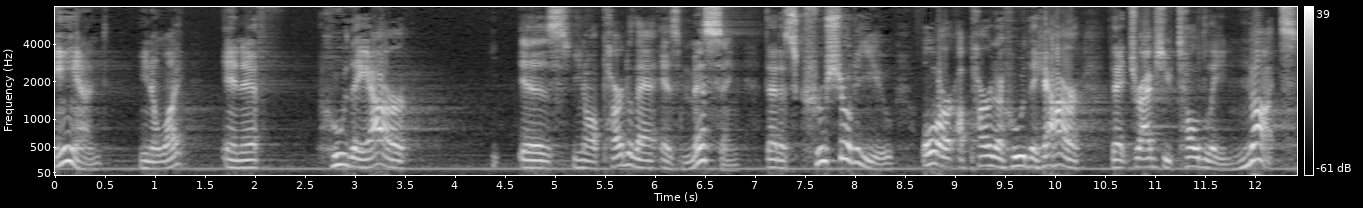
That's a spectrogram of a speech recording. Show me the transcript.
And, you know what? And if who they are is, you know, a part of that is missing, that is crucial to you, or a part of who they are that drives you totally nuts,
